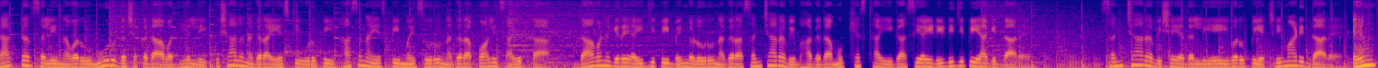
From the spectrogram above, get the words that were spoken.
ಡಾಕ್ಟರ್ ಸಲೀನ್ ಅವರು ಮೂರು ದಶಕದ ಅವಧಿಯಲ್ಲಿ ಕುಶಾಲನಗರ ಎಸ್ಟಿ ಉಡುಪಿ, ಹಾಸನ ಎಸ್ಪಿ ಮೈಸೂರು ನಗರ ಪೊಲೀಸ್ ಆಯುಕ್ತ, ದಾವಣಗೆರೆ ಐಜಿಪಿ ಬೆಂಗಳೂರು ನಗರ ಸಂಚಾರ ವಿಭಾಗದ ಮುಖ್ಯಸ್ಥ ಈಗ ಸಿಐಡಿ ಡಿಜಿಪಿಯಾಗಿದ್ದಾರೆ. ಸಂಚಾರ ವಿಷಯದಲ್ಲಿಯೇ ಇವರು ಪಿಎಚ್ಡಿ ಮಾಡಿದ್ದಾರೆ. ಎಂ.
